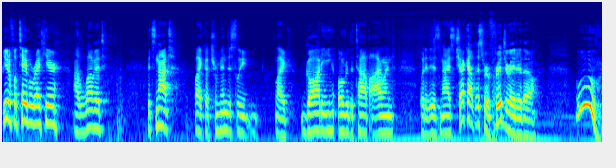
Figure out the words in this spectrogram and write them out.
Beautiful table right here. I love it. It's not like a tremendously like gaudy over the top island, but it is nice. Check out this refrigerator though. Ooh,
